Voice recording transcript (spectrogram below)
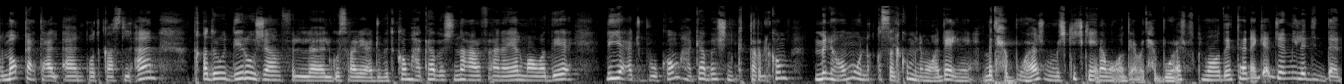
الموقع تاع الآن بودكاست الآن تقدروا ديروا جام في القصرة اللي عجبتكم هكا باش نعرف انايا المواضيع اللي يعجبوكم. هكا باش نكثر لكم منهم ونقص لكم من المواضيع اللي ما تحبوهاش. مش كيش كاينة مواضيع ما تحبوهاش بس المواضيع تاعنا كاع جميلة جدا.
